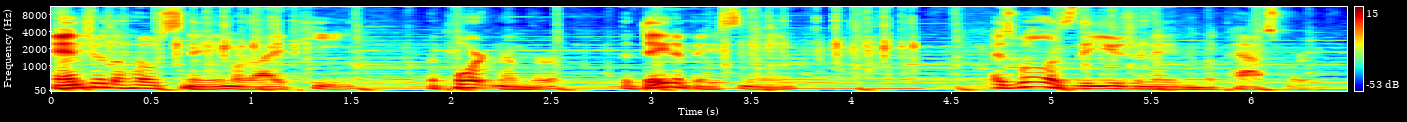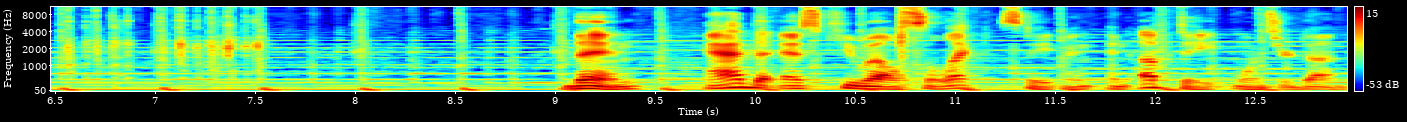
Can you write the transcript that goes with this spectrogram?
Enter the host name or IP, the port number, the database name, as well as the username and the password. Then, add the SQL select statement and update once you're done.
